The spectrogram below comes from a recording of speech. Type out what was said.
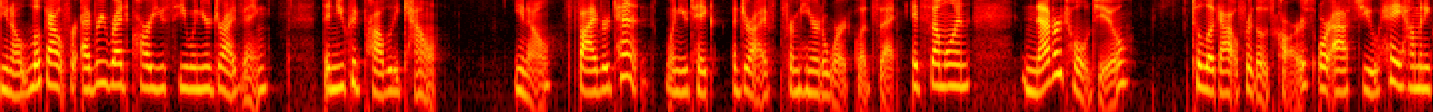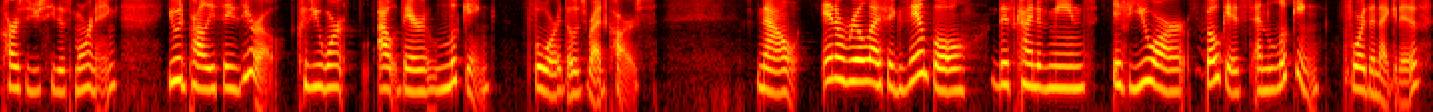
you know, look out for every red car you see when you're driving, then you could probably count, you know, five or 10 when you take a drive from here to work, let's say. If someone never told you to look out for those cars or asked you, hey, how many cars did you see this morning? You would probably say zero because you weren't out there looking for those red cars. Now, in a real life example, this kind of means if you are focused and looking for the negative,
